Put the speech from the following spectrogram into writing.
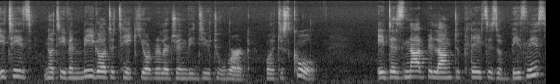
it is not even legal to take your religion with you to work or to school. It does not belong to places of business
